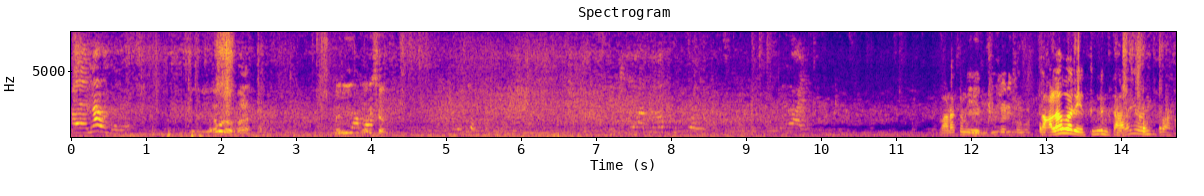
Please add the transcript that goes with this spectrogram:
மாமா. தலை வர எத்துணு தலையை ஒதுக்கிப்பாங்க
